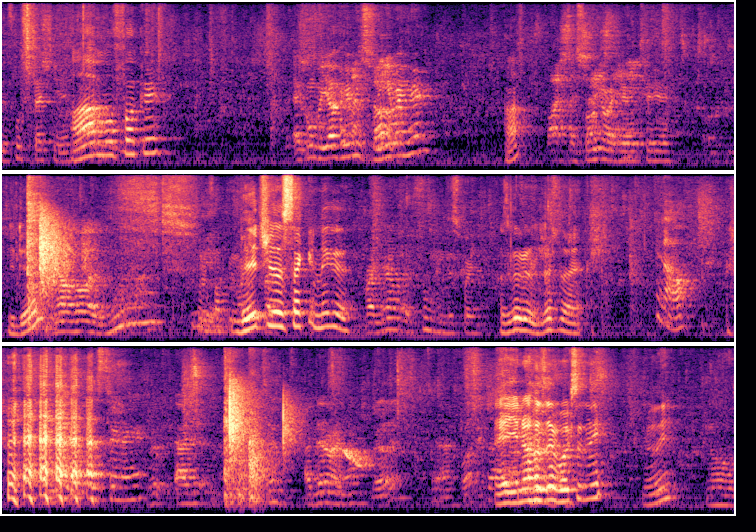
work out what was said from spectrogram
the full stretching. Ah, motherfucker. Hey, come y'all hear me swinging right here? Huh? Watch this Swinging right here into here. You did? Yeah, I was like, woo. Bitch, you're the second nigga. Right here, I was like, boom, this way. Let's go to the drift event. No. I did, I did it right now. Really? Yeah. Hey, you know Jose works with me? Really? No.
